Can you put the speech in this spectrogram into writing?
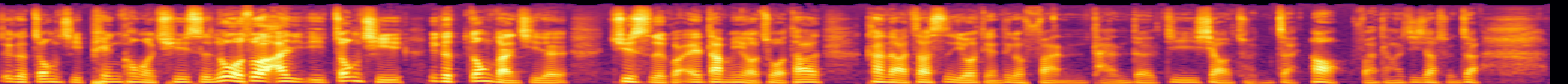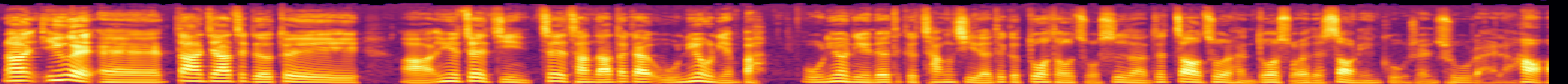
这个中期偏空的趋势。如果说啊以中期一个中短期的趋势的话，哎，它没有错，它看到它是有点这个反弹的绩效存在，哈，反弹的绩效存在。那因为呃大家这个对啊，因为这几这长达大概五六年吧。五六年的这个长期的这个多头走势呢，就造出了很多所谓的少年股神出来了哈，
